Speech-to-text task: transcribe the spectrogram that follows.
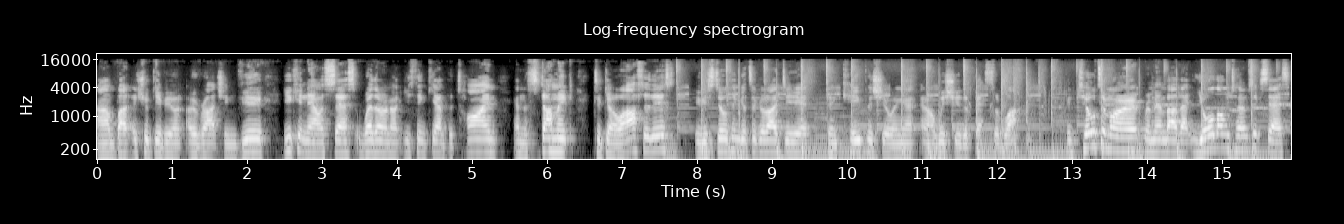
um, but it should give you an overarching view. You can now assess whether or not you think you have the time and the stomach to go after this. If you still think it's a good idea, then keep pursuing it, and I wish you the best of luck. Until tomorrow, remember that your long term success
